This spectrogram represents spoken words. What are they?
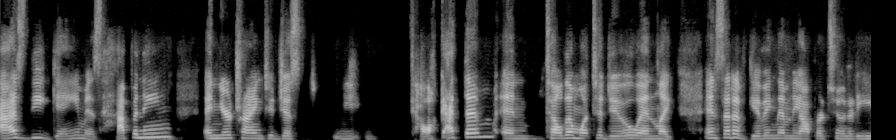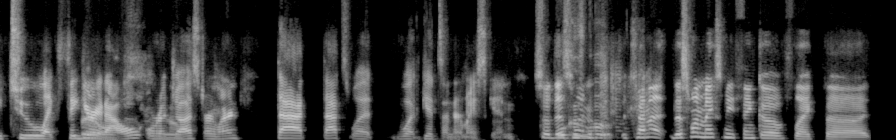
as the game is happening, and you're trying to just talk at them and tell them what to do and like instead of giving them the opportunity to like figure it out or yeah. adjust or learn that that's what what gets under my skin so this well, one kind of this one makes me think of like the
